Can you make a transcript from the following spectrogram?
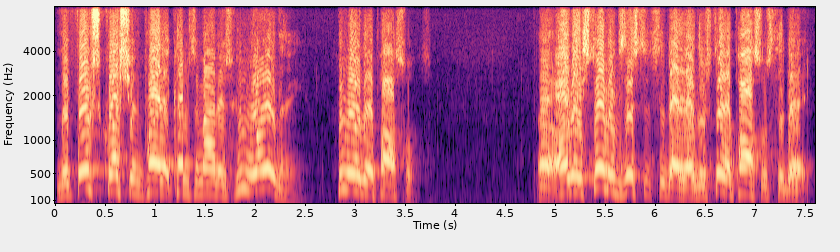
The first question probably that comes to mind is who are they? Who are the apostles? Uh, are they still in existence today? Are there still apostles today?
